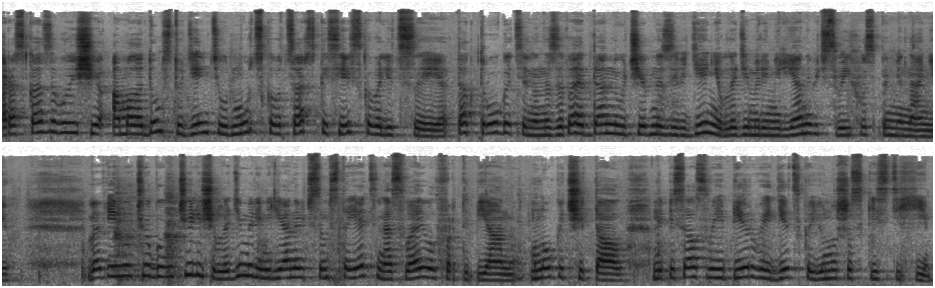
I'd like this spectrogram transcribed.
рассказывающая о молодом студенте Удмуртского царско-сельского лицея. Так трогательно называет данное учебное заведение Владимир Емельянович в своих воспоминаниях. Во время учебы в училище Владимир Емельянович самостоятельно осваивал фортепиано, много читал, написал свои первые детско-юношеские стихи.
